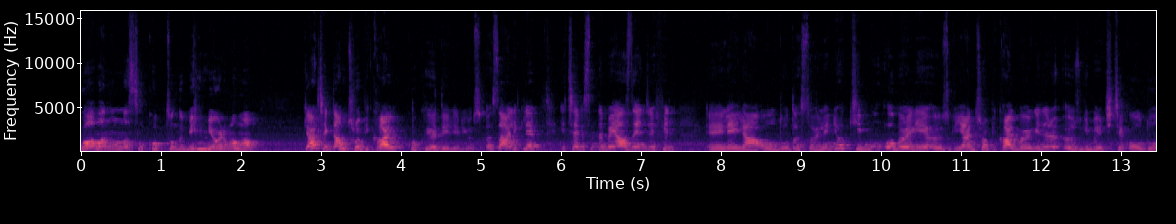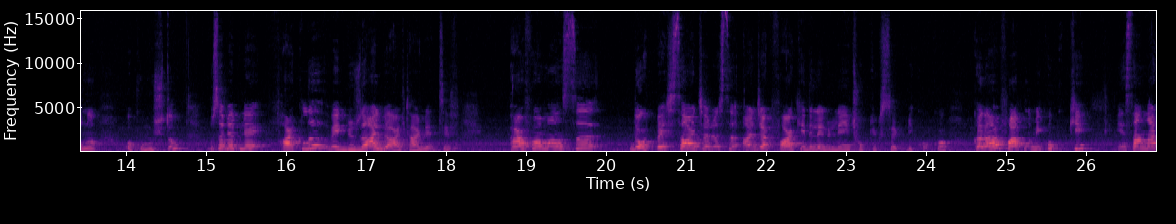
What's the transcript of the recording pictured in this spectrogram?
guavanın nasıl koktuğunu bilmiyorum ama gerçekten tropikal kokuya deliriyoruz. Özellikle içerisinde beyaz zencefil e, Leyla olduğu da söyleniyor ki bu o bölgeye özgü yani tropikal bölgelere özgü bir çiçek olduğunu okumuştum. Bu sebeple farklı ve güzel bir alternatif. Performansı 4-5 saat arası ancak fark edilebilirliği çok yüksek bir koku. O kadar farklı bir koku ki insanlar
